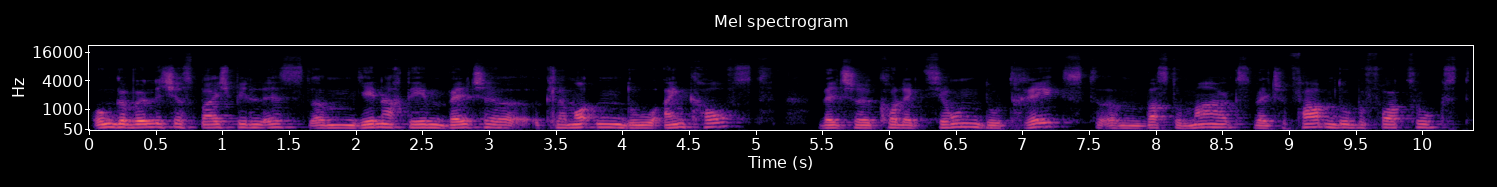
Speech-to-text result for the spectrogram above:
ungewöhnliches Beispiel ist, ähm, je nachdem, welche Klamotten du einkaufst, welche Kollektion du trägst, ähm, was du magst, welche Farben du bevorzugst,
